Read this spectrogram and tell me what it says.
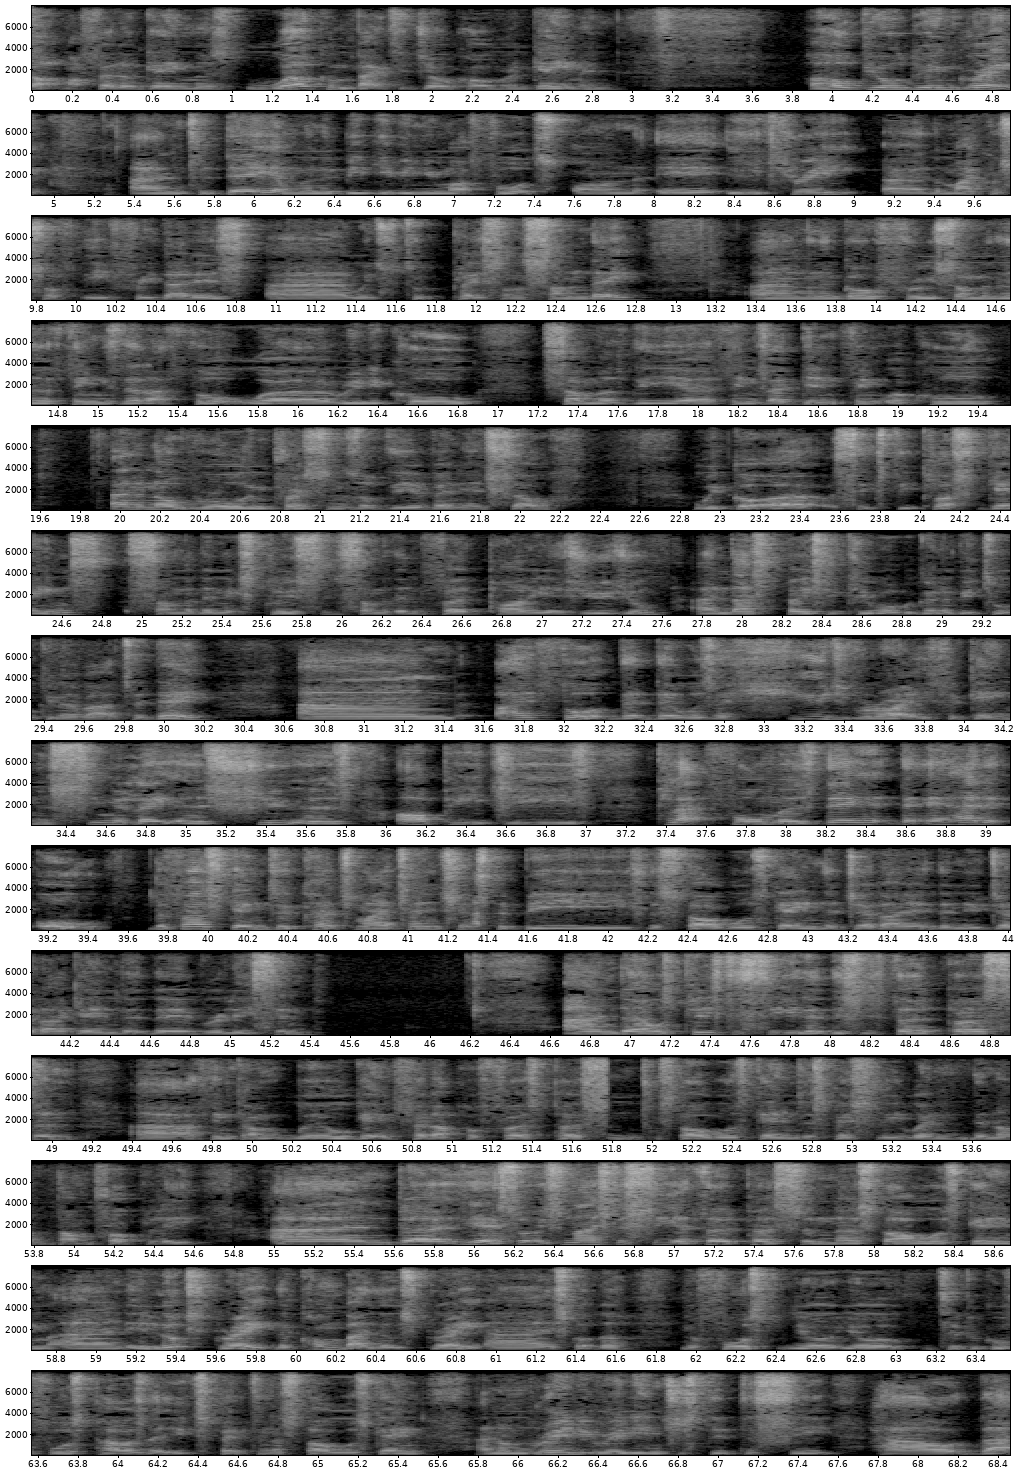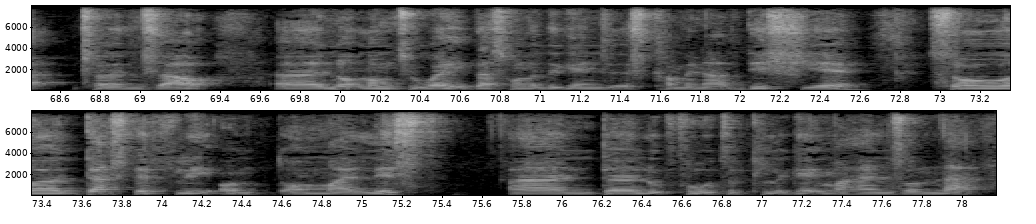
What's up my fellow gamers? Welcome back to Joe Cobra Gaming. I hope you're all doing great and today I'm going to be giving you my thoughts on uh, E3, uh, the Microsoft E3 that is, uh, which took place on Sunday. And I'm going to go through some of the things that I thought were really cool, some of the uh, things I didn't think were cool, and an overall impressions of the event itself. We've got uh, 60 plus games, some of them exclusive, some of them third party as usual. And that's basically what we're going to be talking about today. And I thought that there was a huge variety for gamers. Simulators, shooters, RPGs, platformers, they, they had it all. The first game to catch my attention has to be the Star Wars game, the Jedi, the new Jedi game that they're releasing and uh, I was pleased to see that this is third person. Uh, I think I'm, we're all getting fed up of first person Star Wars games, especially when they're not done properly. And uh, yeah, so it's nice to see a third person uh, Star Wars game and it looks great. The combat looks great. Uh, it's got the your force, your, your typical force powers that you expect in a Star Wars game. And I'm really, really interested to see how that turns out. Uh, not long to wait. That's one of the games that's coming out this year. So uh, that's definitely on, on my list and look forward to getting my hands on that.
